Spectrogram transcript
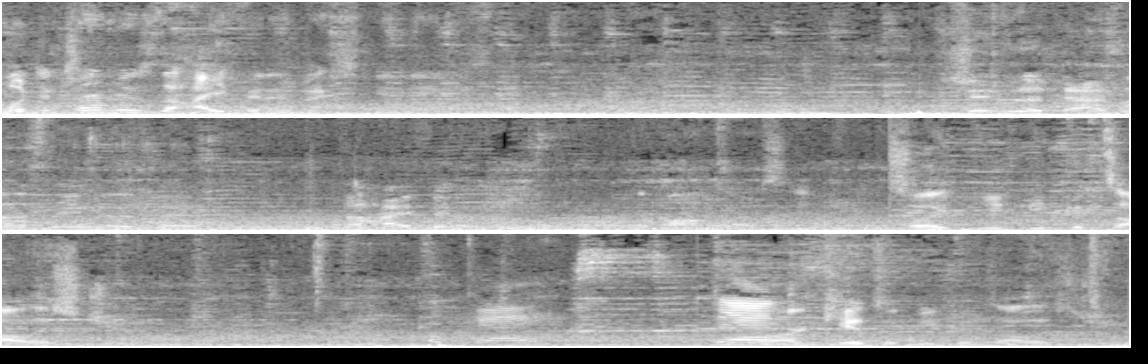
What determines the hyphen in Mexican names? Should the dad's last name and then the hyphen. And The mom's last name. So like, you'd be Gonzalez June. Okay. Or our kids would be Gonzalez June,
